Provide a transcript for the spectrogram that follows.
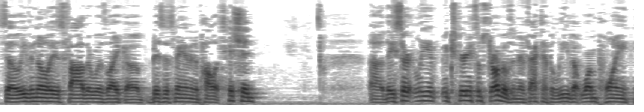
So even though his father was like a businessman and a politician, uh, they certainly experienced some struggles. And in fact, I believe at one point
